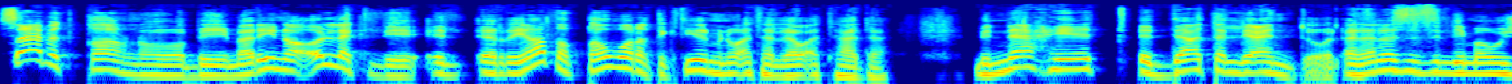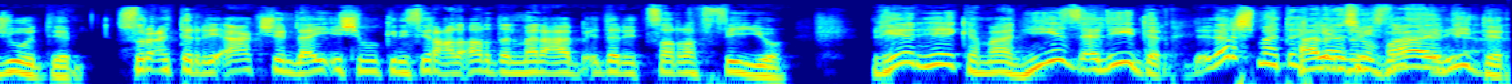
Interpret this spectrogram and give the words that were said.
صعب تقارنه بمارينو. أقول لك الرياضة تطورت كثير من وقتها لوقت هذا. من ناحية ال data اللي عنده ال analysis اللي موجودة سرعة ال reaction لأي شيء ممكن يصير على أرض الملعب قدر يتصرف فيه. غير هيك كمان. he is leader بتقدرش ما تحكي هلا إنه شوف هاي هاي leader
